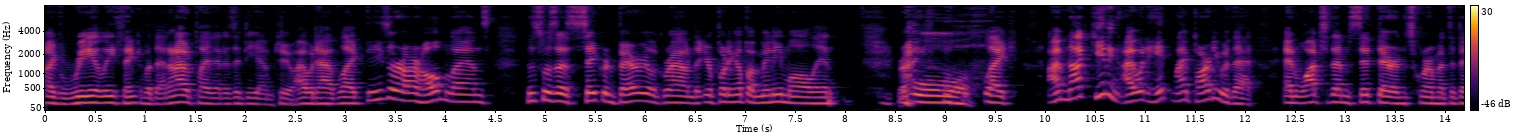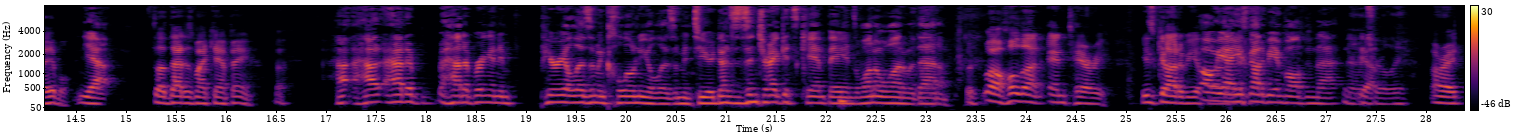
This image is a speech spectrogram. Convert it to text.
Like really think about that. And I would play that as a DM too. I would have like, these are our homelands. This was a sacred burial ground that you're putting up a mini mall in. Right? Oh. Like, I'm not kidding. I would hit my party with that and watch them sit there and squirm at the table. Yeah. So that is my campaign. How, how, how to how to bring an imperialism and colonialism into your Dungeons and Dragons campaigns 101 with Adam. Well, hold on. And Terry. He's got to be a Oh yeah, of he's it. got to be involved in that. Naturally. All right.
